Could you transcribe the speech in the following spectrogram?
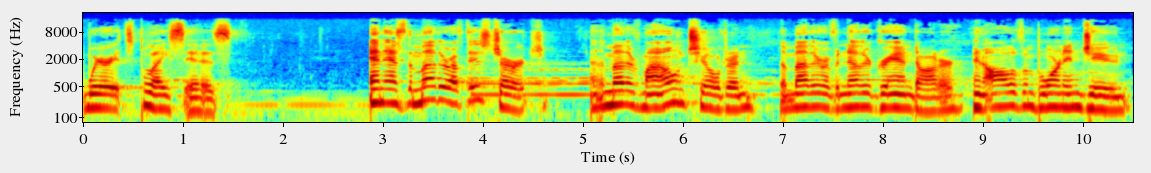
where its place is. And as the mother of this church, and the mother of my own children, the mother of another granddaughter, and all of them born in June,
